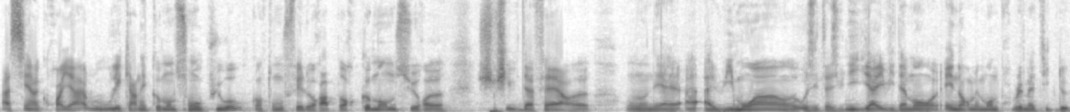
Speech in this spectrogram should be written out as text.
assez incroyable où les carnets de commandes sont au plus haut. Quand on fait le rapport commande sur euh, chiffre d'affaires, on en est à, à 8 mois. Aux États-Unis, il y a évidemment énormément de problématiques de,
